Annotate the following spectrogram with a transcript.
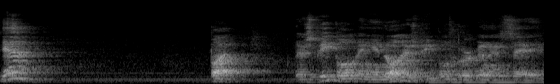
Yeah. But there's people, and you know there's people who are going to say,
